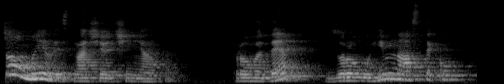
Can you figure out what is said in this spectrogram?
Втомились наші оченята. Проведемо зорову гімнастику.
